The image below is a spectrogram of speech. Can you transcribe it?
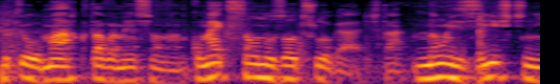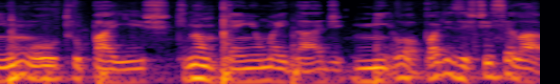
O que o Marco estava mencionando, como é que são nos outros lugares, tá? Não existe nenhum outro país que não tenha uma idade mínima. Oh, pode existir, sei lá,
